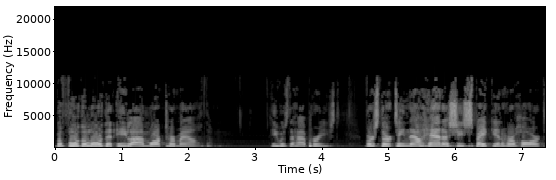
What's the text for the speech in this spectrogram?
before the Lord, that Eli marked her mouth. He was the high priest. Verse 13. Now Hannah, she spake in her heart,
